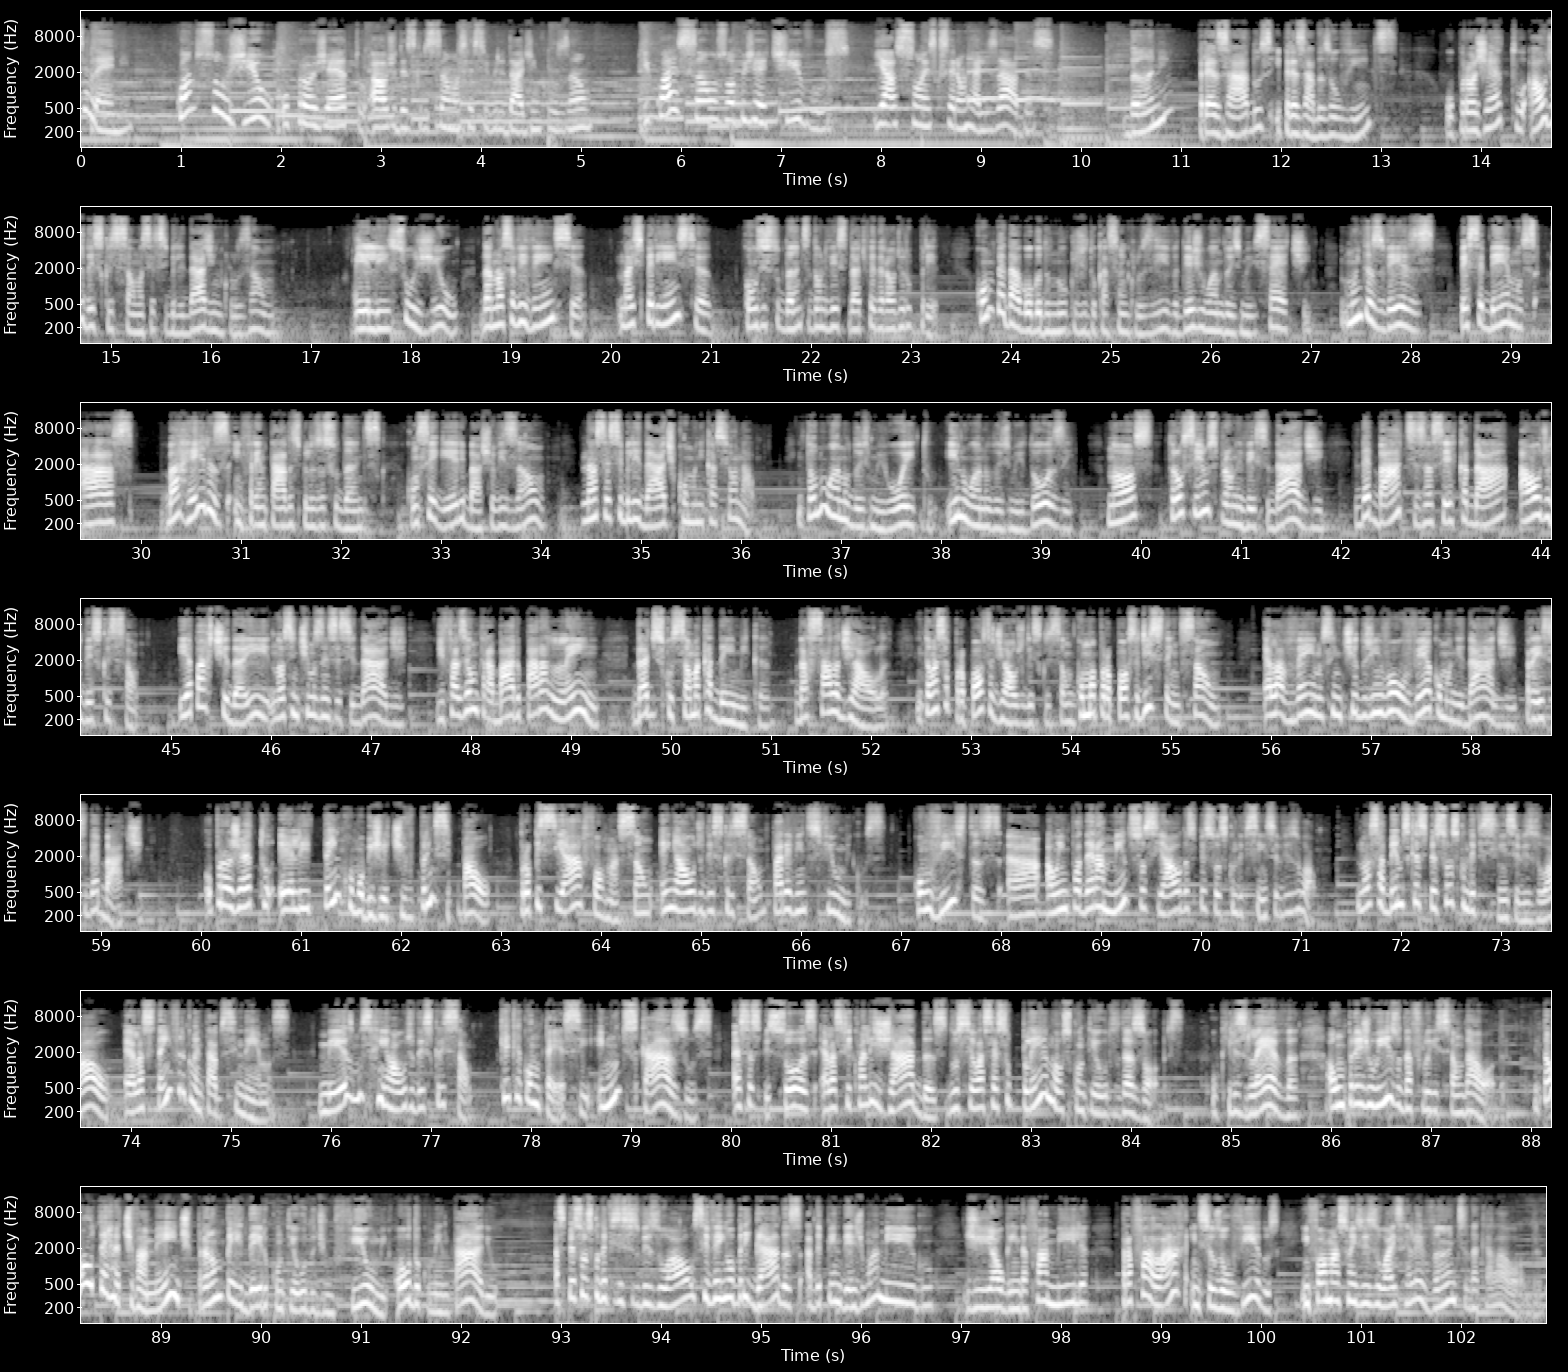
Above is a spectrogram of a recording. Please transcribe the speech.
Marcilene, quando surgiu o projeto Audiodescrição, Acessibilidade e Inclusão e quais são os objetivos e ações que serão realizadas? Dani, prezados e prezadas ouvintes, o projeto Audiodescrição, Acessibilidade e Inclusão, ele surgiu da nossa vivência, na experiência com os estudantes da Universidade Federal de Ouro Preto. Como pedagoga do Núcleo de Educação Inclusiva desde o ano 2007, muitas vezes percebemos as barreiras enfrentadas pelos estudantes com cegueira e baixa visão na acessibilidade comunicacional. Então, no ano 2008 e no ano 2012, nós trouxemos para a universidade debates acerca da audiodescrição. E a partir daí, nós sentimos necessidade de fazer um trabalho para além da discussão acadêmica, da sala de aula. Então, essa proposta de audiodescrição, como uma proposta de extensão, ela vem no sentido de envolver a comunidade para esse debate. O projeto ele tem como objetivo principal propiciar a formação em audiodescrição para eventos fílmicos com vistas a, ao empoderamento social das pessoas com deficiência visual. Nós sabemos que as pessoas com deficiência visual, elas têm frequentado cinemas, mesmo sem audiodescrição. O que, que acontece? Em muitos casos, essas pessoas elas ficam alijadas do seu acesso pleno aos conteúdos das obras, o que lhes leva a um prejuízo da fruição da obra. Então, alternativamente, para não perder o conteúdo de um filme ou documentário, as pessoas com deficiência visual se veem obrigadas a depender de um amigo, de alguém da família, para falar em seus ouvidos informações visuais relevantes daquela obra.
